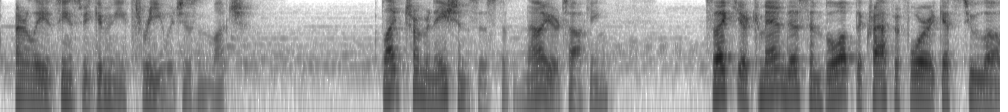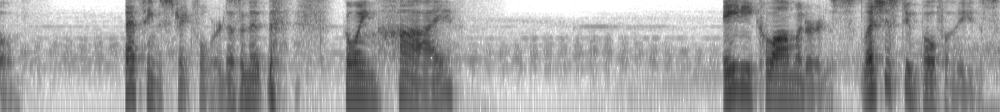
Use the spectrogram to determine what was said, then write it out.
Apparently it seems to be giving me three, which isn't much. Flight termination system. Now you're talking. Select your command this and blow up the craft before it gets too low. That seems straightforward, doesn't it? Going high. 80 kilometers. Let's just do both of these.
